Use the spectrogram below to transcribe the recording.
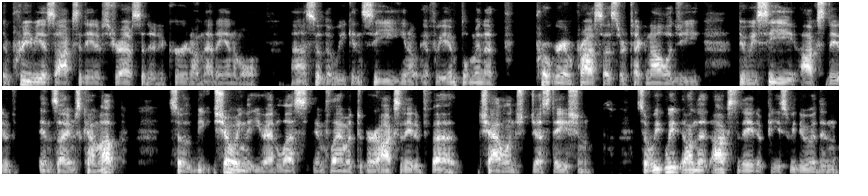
the previous oxidative stress that had occurred on that animal uh, so that we can see you know if we implement a program process or technology do we see oxidative enzymes come up so be showing that you had less inflammatory or oxidative uh, challenged gestation so we, we on the oxidative piece we do it in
